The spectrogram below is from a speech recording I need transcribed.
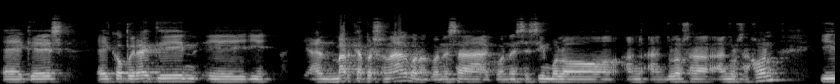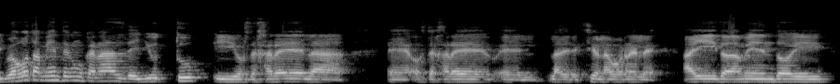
que es el copywriting y, marca personal, bueno, con, esa, con ese símbolo anglosa, anglosajón. Y luego también tengo un canal de YouTube y os dejaré la, eh, os dejaré la dirección, la URL. Ahí también doy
